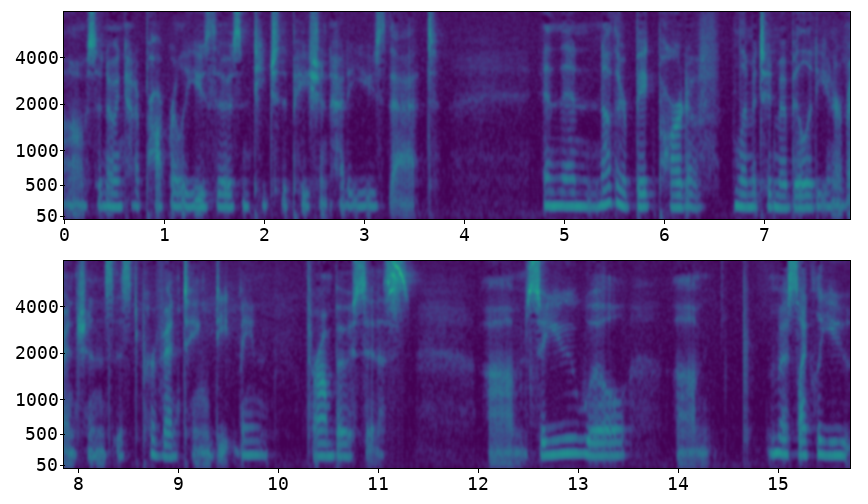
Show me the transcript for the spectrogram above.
Um, so knowing how to properly use those and teach the patient how to use that. And then another big part of limited mobility interventions is preventing deep vein thrombosis. Um, so you will um, most likely you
